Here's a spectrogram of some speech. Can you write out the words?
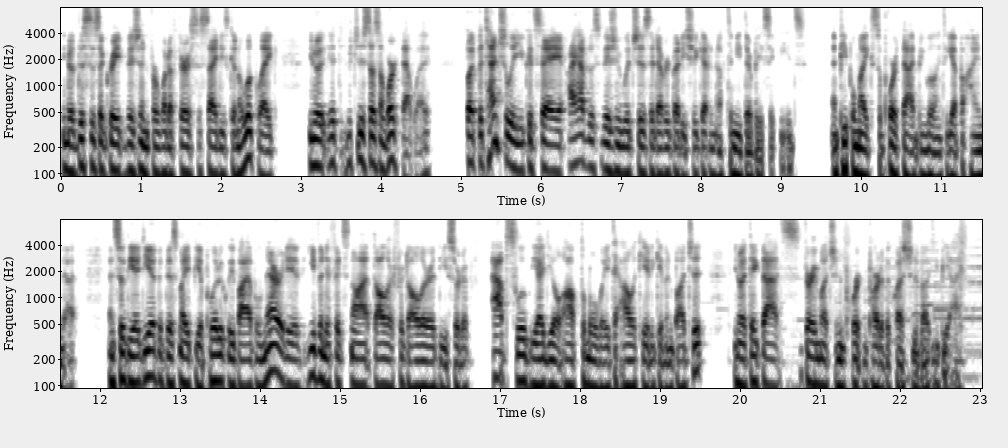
You know, this is a great vision for what a fair society is going to look like. You know, it, it just doesn't work that way. But potentially you could say, I have this vision, which is that everybody should get enough to meet their basic needs and people might support that and be willing to get behind that. And so the idea that this might be a politically viable narrative, even if it's not dollar for dollar the sort of absolutely ideal, optimal way to allocate a given budget, you know, I think that's very much an important part of the question about UBI.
